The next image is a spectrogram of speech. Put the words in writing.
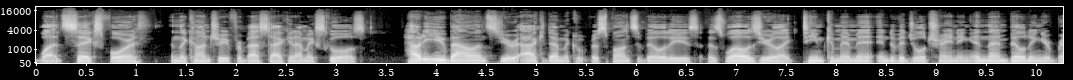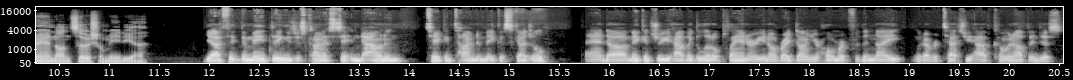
what sixth, fourth in the country for best academic schools. How do you balance your academic responsibilities as well as your like team commitment, individual training, and then building your brand on social media? Yeah, I think the main thing is just kind of sitting down and taking time to make a schedule and uh, making sure you have like a little planner. You know, write down your homework for the night, whatever test you have coming up, and just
